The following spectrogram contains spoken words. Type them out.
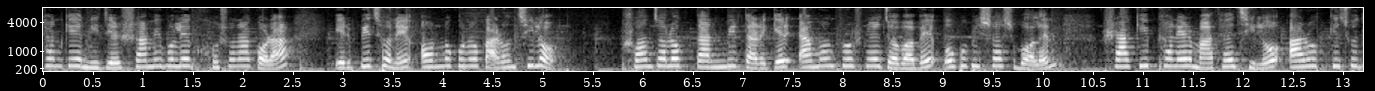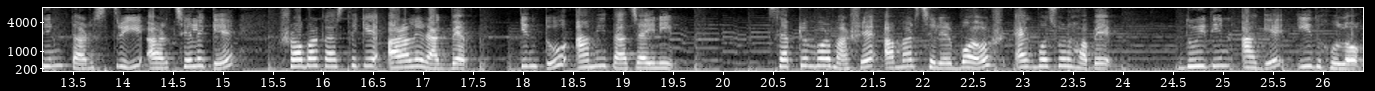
খানকে নিজের স্বামী বলে ঘোষণা করা এর পেছনে অন্য কোনো কারণ ছিল? সঞ্চালক তানবীর তারেকের এমন প্রশ্নের জবাবে অপবিশ্বাস বলেন শাকিব খানের মাথায় ছিল আরও কিছুদিন তার স্ত্রী আর ছেলেকে সবার কাছ থেকে আড়ালে রাখবে, কিন্তু আমি তা চাইনি। সেপ্টেম্বর মাসে আমার ছেলের বয়স এক বছর হবে। দুই দিন আগে ঈদ হলো।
